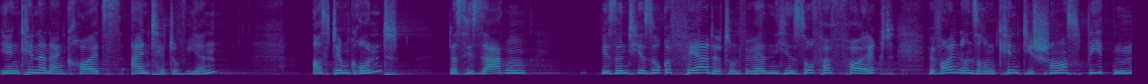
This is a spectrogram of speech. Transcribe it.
ihren Kindern ein Kreuz eintätowieren. Aus dem Grund, dass sie sagen, wir sind hier so gefährdet und wir werden hier so verfolgt. Wir wollen unserem Kind die Chance bieten,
